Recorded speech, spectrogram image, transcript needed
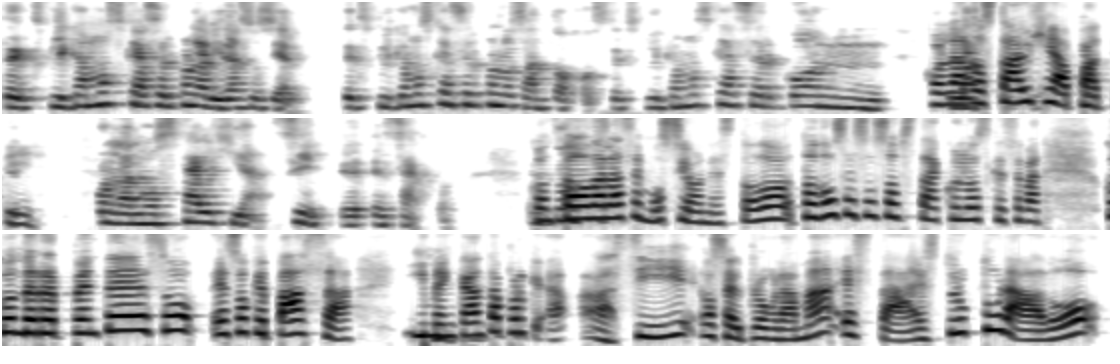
te explicamos qué hacer con la vida social te explicamos qué hacer con los antojos, te explicamos qué hacer con... Con la, nostalgia, Patti. Con la nostalgia, sí, e, exacto. Con todas las emociones, todo, todos esos obstáculos que se van. Con de repente eso, eso que pasa, y me encanta porque así, o sea, el programa está estructurado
